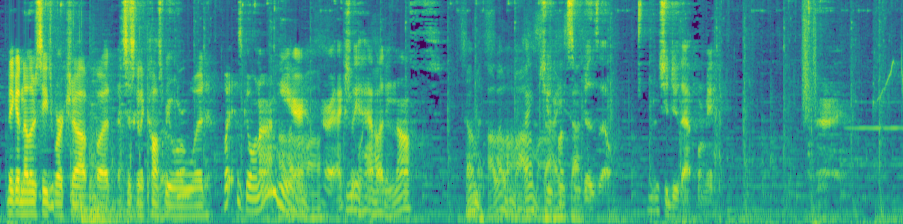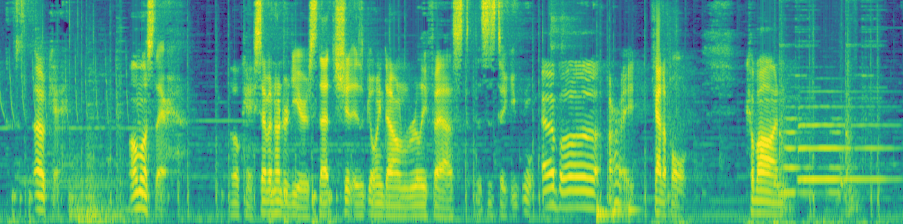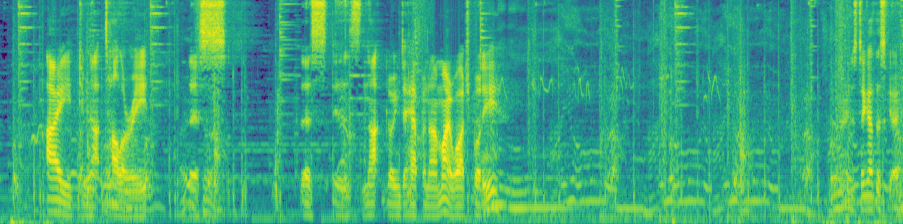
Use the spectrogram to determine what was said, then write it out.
Make another siege workshop, but it's just gonna cost me more wood. What is going on here? Alright, actually I have enough. I can shoot on some gazelle. You should do that for me. Alright. Okay. Almost there. Okay, 700 years. That shit is going down really fast. This is taking forever. Alright, catapult. Come on. I do not tolerate this. This is not going to happen on my watch, buddy. Alright, just take out this guy.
